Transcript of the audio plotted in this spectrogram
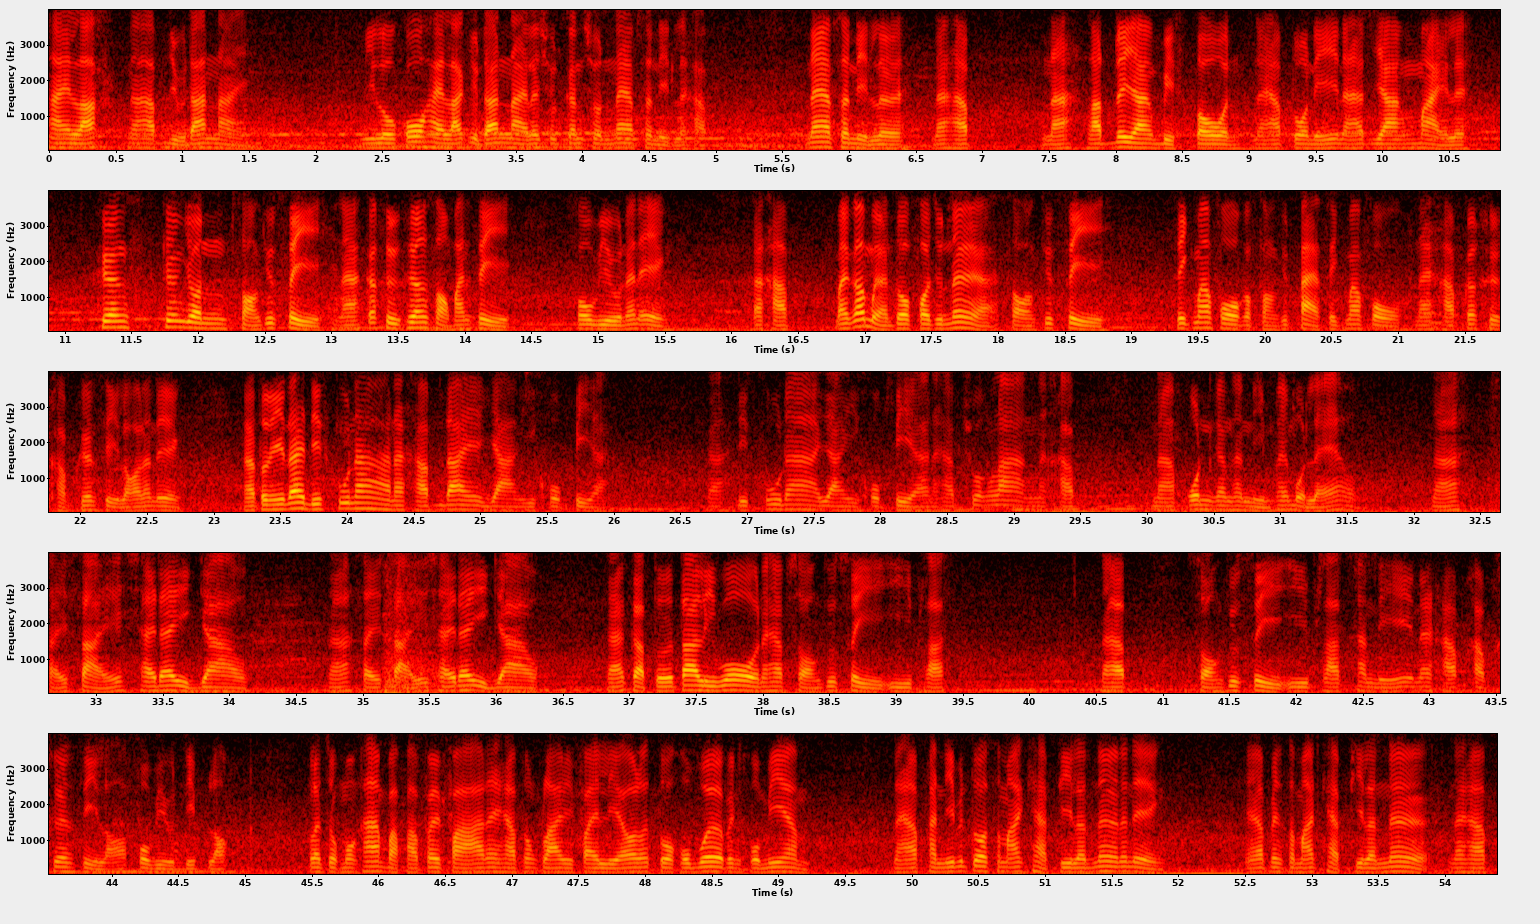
Hilux นะครับอยู่ด้านใน มีโลโก้ Hilux อยู่ด้านใน และชุดกันชนแนบสนิทเลยครับ แนบสนิทเลยนะครับนะรัดด้วยยางบิสโตนนะครับ ตัวนี้นะยางใหม่เลย เครื่องเครื่องยนต์ 2.4 นะ ก็คือเครื่อง 2004 4 wheel นั่นเองนะครับ มันก็เหมือนตัว Fortuner อะ2.4 Sigma 4 กับ 2.8 Sigma 4นะครับ ก็คือขับเคลื่อน 4 ล้อนั่นเองนะตัวนี้ได้ดิสคู่หน้านะครับ ได้ยางอีโคเปียนะดิสคู่หน้ายางอีโคเปียนะครับ ช่วงล่างนะครับนะพ่นกันถนิมให้หมดแล้วนะใสๆใช้ได้อีกยาวนะใสๆใช้ได้อีกยาวนะกับ Toyota r e v o นะครับ 2.4 e plus นะครับ 2.4 e plus คันนี้นะครับขับเคลื่อน 4 ล้อ 4 wheel dip lock กระจกมองข้างปรับพับไฟฟ้านะครับ ตรงปลายมีไฟเลี้ยวแล้วตัว cover เป็นโครเมียมนะครับคันนี้เป็นตัว Smart Cap P Runner นั่นเองนะครับเป็น Smart Cap P Runner นะครับ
